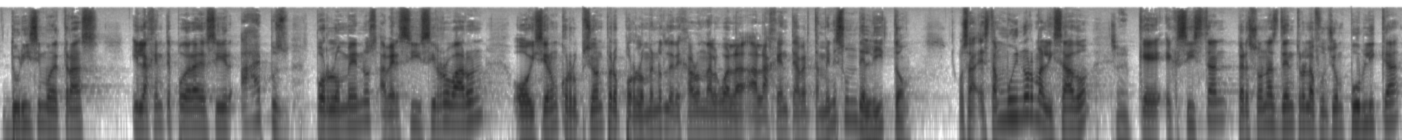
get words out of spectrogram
durísimo detrás. Y la gente podrá decir, ay, pues por lo menos, a ver, sí, sí robaron o hicieron corrupción, pero por lo menos le dejaron algo a la, a la gente. A ver, también es un delito. O sea, está muy normalizado Sí. que existan personas dentro de la función pública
